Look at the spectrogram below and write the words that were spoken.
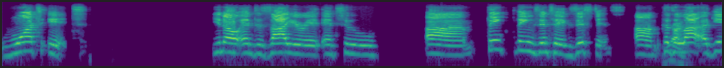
want it, you know, and desire it and to um, think things into existence. Um, because right. a lot, again,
